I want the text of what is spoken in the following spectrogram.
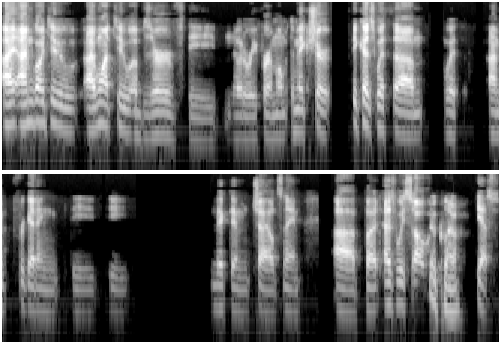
I, I'm going to. I want to observe the notary for a moment to make sure, because with um with I'm forgetting the the victim child's name, uh, but as we saw, Uklo. yes,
